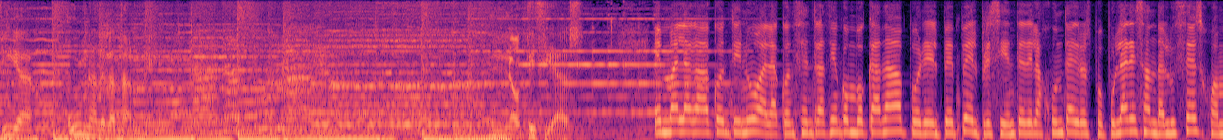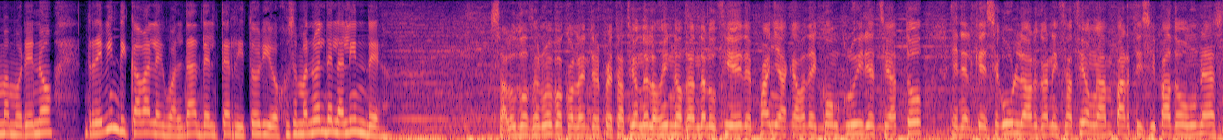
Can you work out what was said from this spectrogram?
Una de la tarde. Noticias. En Málaga continúa la concentración convocada por el PP. El presidente de la Junta de los Populares Andaluces, Juanma Moreno, reivindicaba la igualdad del territorio. José Manuel de la Linde. Saludos de nuevo con la interpretación de los himnos de Andalucía y de España. Acaba de concluir este acto en el que, según la organización, han participado unas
